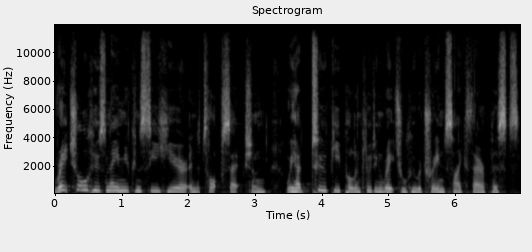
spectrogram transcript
Rachel, whose name you can see here in the top section, we had two people, including Rachel, who were trained psychotherapists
